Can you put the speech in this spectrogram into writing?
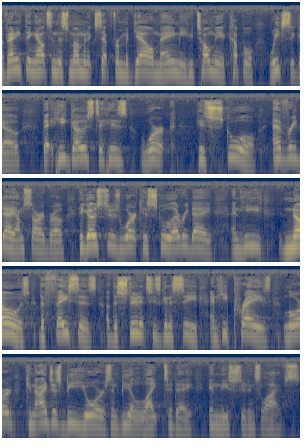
of anything else in this moment except for Miguel Mamie, who told me a couple weeks ago that he goes to his work, his school, every day. I'm sorry, bro. He goes to his work, his school every day, and he knows the faces of the students he's going to see, and he prays, Lord, can I just be yours and be a light today in these students' lives?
